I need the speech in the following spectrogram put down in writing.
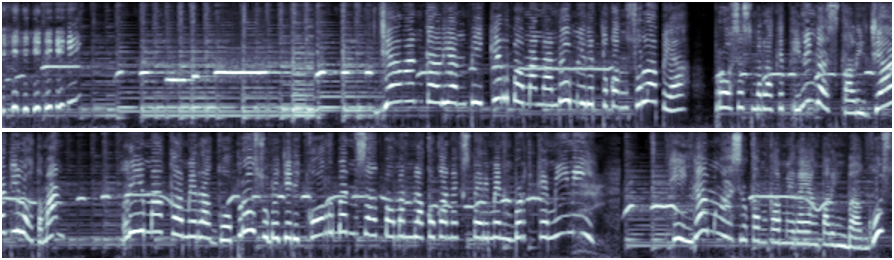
Jangan kalian pikir Paman Nando mirip tukang sulap ya. Proses merakit ini nggak sekali jadi loh, teman. Lima kamera GoPro sudah jadi korban saat Paman melakukan eksperimen birdcam ini. Hingga menghasilkan kamera yang paling bagus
